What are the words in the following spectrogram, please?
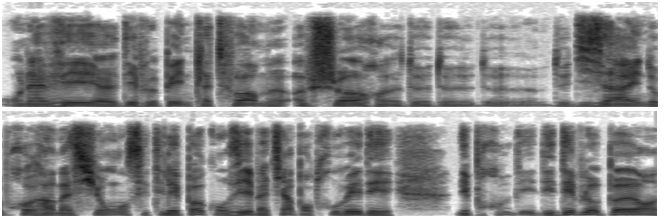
on avait euh, développé une plateforme offshore euh, de, de, de, de design, de programmation. C'était l'époque où on se disait, bah tiens, pour trouver des des, des, développeurs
